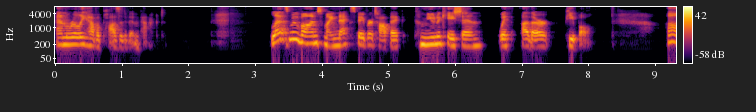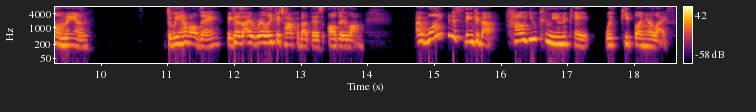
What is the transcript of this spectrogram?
and really have a positive impact. Let's move on to my next favorite topic communication with other people. Oh man, do we have all day? Because I really could talk about this all day long. I want you to think about how you communicate with people in your life,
